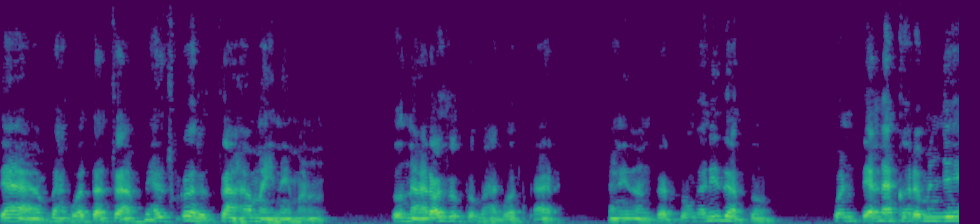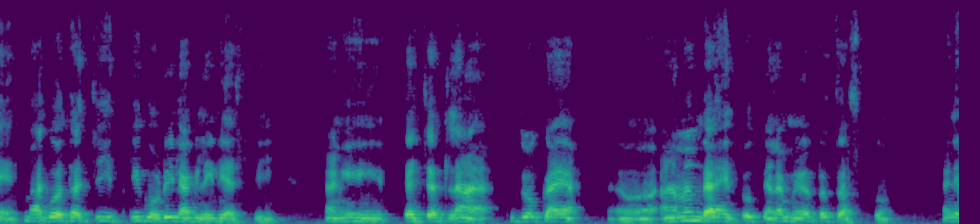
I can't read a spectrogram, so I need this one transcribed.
त्या भागवताचा अभ्यास कर सहा महिने म्हणून. तो नाराज होतो भागवतकार आणि नंतर तो घरी जातो. पण त्याला खरं म्हणजे भागवताची इतकी गोडी लागलेली असती. आणि त्याच्यातला जो काय आनंद आहे तो त्याला मिळतच असतो. आणि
